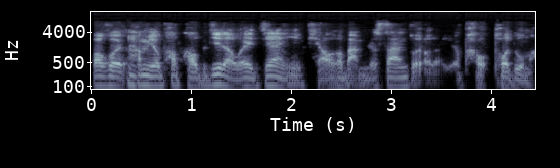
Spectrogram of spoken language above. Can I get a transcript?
包括他们有跑跑步机的，我也建议调个百分之三左右的一个坡坡度嘛。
